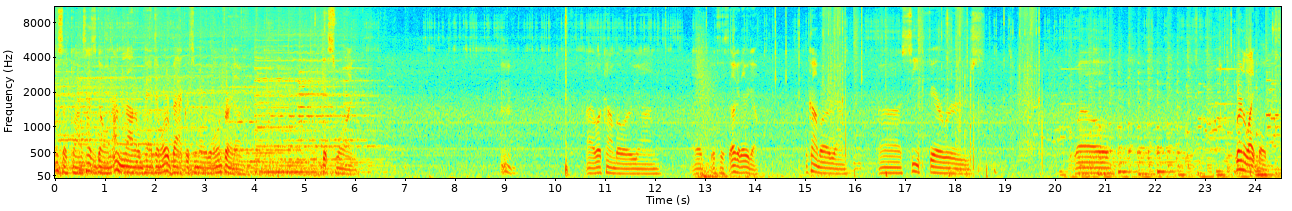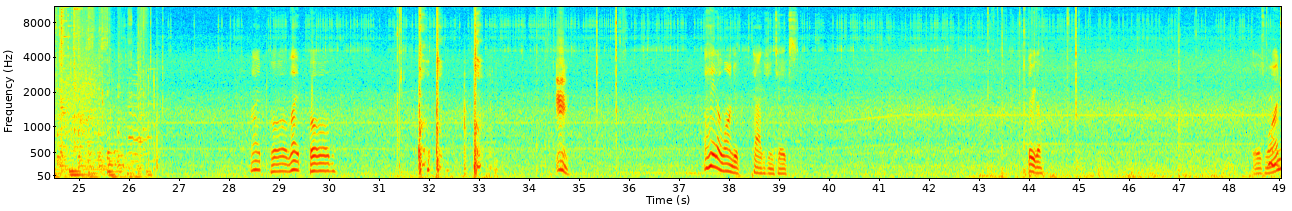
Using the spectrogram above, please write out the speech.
What's up guys, how's it going? I'm Nano Phantom, we're back with some more Little Inferno. This one. Alright, what combo are we on? If, if this, okay, there we go. What combo are we on? Uh, Seafarers. Well, let's burn a light bulb. Light bulb, light bulb. I hate how long the packaging takes. There we go. There's hmm. one.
